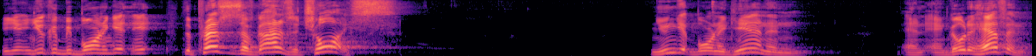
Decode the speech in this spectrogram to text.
you could be born again. It, the presence of God is a choice. You can get born again and, and, and go to heaven,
